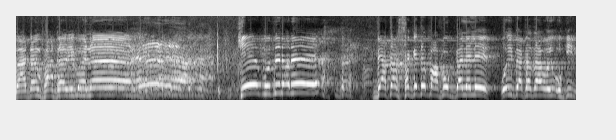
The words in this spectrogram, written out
বাটাম কে বোঝে না রে? বেটার সাথে বাপক গালেলে ওই বেটাটা ওই উকিল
